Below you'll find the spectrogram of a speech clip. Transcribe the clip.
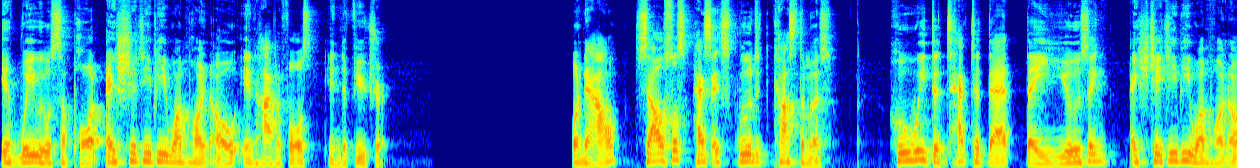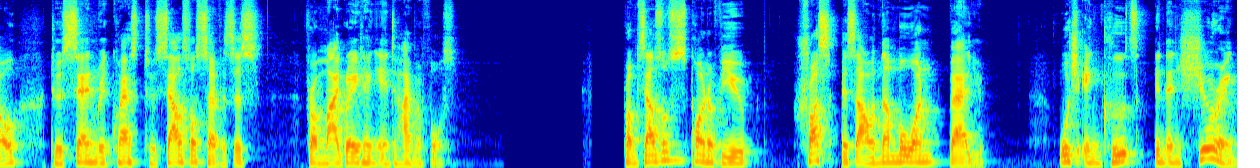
if we will support HTTP 1.0 in Hyperforce in the future. For now, Salesforce has excluded customers who we detected that they using HTTP 1.0 to send requests to Salesforce services from migrating into Hyperforce. From Salesforce's point of view, trust is our number one value, which includes in ensuring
